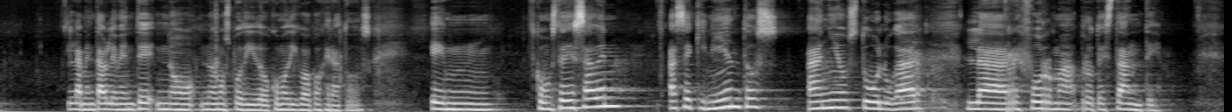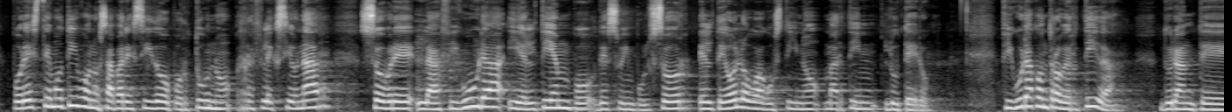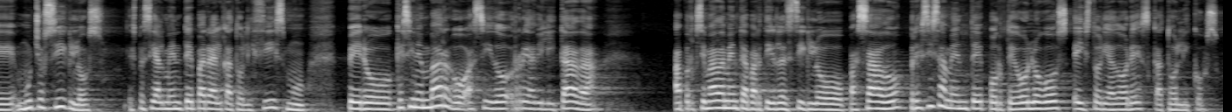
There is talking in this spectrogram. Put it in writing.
lamentablemente no, no hemos podido, como digo, acoger a todos. Em, como ustedes saben, hace 500 años tuvo lugar la Reforma Protestante. Por este motivo nos ha parecido oportuno reflexionar sobre la figura y el tiempo de su impulsor, el teólogo agustino Martín Lutero. Figura controvertida durante muchos siglos, especialmente para el catolicismo, pero que sin embargo ha sido rehabilitada aproximadamente a partir del siglo pasado, precisamente por teólogos e historiadores católicos.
